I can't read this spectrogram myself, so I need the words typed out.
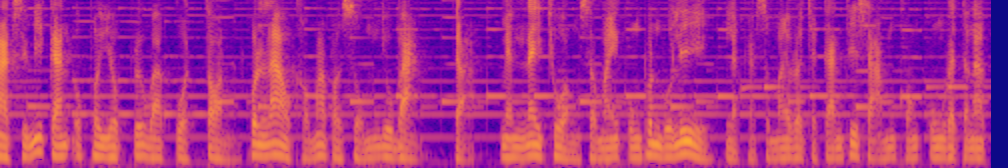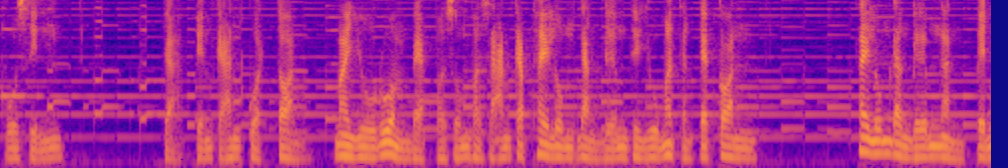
หากสิมีการอพยพหรือว่ากวดตอน คนเล่าเขามาผสมอยู่บ้างก็แม่นในช่วงสมัยกรุงธนบุรีและก็สมัยรัชกาลที่ 3 ของกรุงรัตนโกสินทร์ก็เป็นการกวดตอน มาอยู่ร่วมแบบผสมผสานกับไทยลมดั้งเดิมที่อยู่มาตั้งแต่ก่อนไทยลมดั้งเดิมนั่นเป็น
